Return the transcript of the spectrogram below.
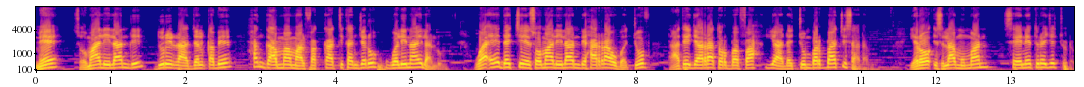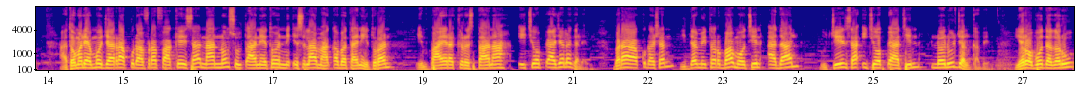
Mee Soomaaliilaand durirraa jalqabee hanga ammaa maal fakkaatti kan jedhu waliin haa ilaallu. Waa'ee dachee Soomaaliilaand har'aa hubachuuf taatee jaarraa torbaffaa yaadachuun barbaachisaadha. Yeroo Islaamummaan seenee ture jechuudha. Haa ta'u malee ammoo jaarraa kudha afuraffaa keessa naannoon sulxaaneetonni Islaamaa qabatanii turan impaayera kiristaanaa Itoophiyaa jala gale. Bara 1527 mootiin Adaal bulchiinsa Itoophiyaatiin loluu jalqabe. Yeroo booda garuu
